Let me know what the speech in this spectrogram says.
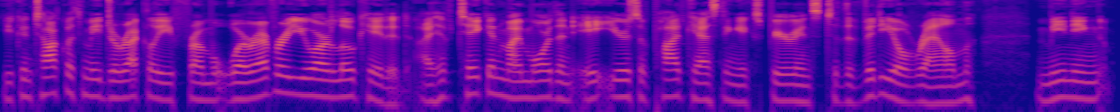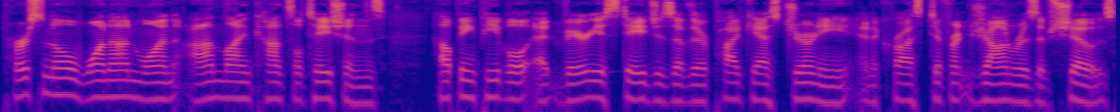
you can talk with me directly from wherever you are located. I have taken my more than eight years of podcasting experience to the video realm, meaning personal one on one online consultations, helping people at various stages of their podcast journey and across different genres of shows.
